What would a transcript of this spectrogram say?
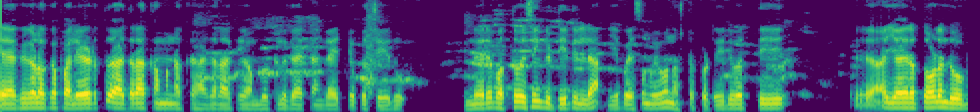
രേഖകളൊക്കെ പലയിടത്തും ഹാജരാക്കാൻ മുന്നൊക്കെ ഹാജരാക്കി കമ്പ്യൂട്ടറിൽ കയറ്റാൻ കയറ്റുകയൊക്കെ ചെയ്തു. ഇന്ന് വരെ പത്ത് പൈസയും കിട്ടിയിട്ടില്ല. ഈ പൈസ മുഴുവൻ നഷ്ടപ്പെട്ടു. ഇരുപത്തി അയ്യായിരത്തോളം രൂപ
